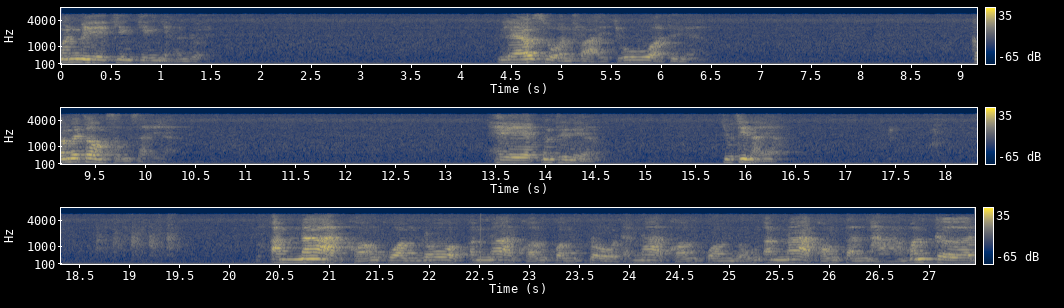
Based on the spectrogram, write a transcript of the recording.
มันมีจริง ๆ อย่างนั้นด้วย แล้วส่วนฝ่ายชั่วที่เนี่ย ก็ไม่ต้องสงสัยอะเหตุมันที่เนี่ย อยู่ที่ไหนอะอำนาจของความโลภอำนาจของความโกรธอำนาจของความหลงอำนาจของตัณหา มันเกิน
